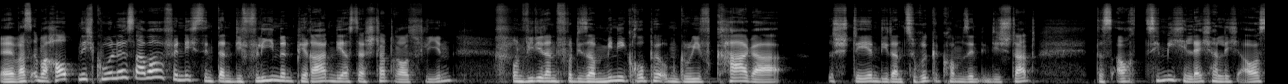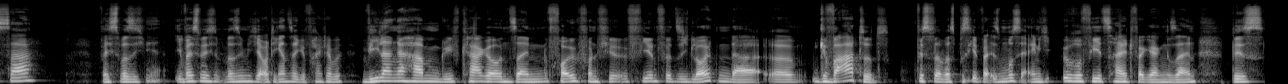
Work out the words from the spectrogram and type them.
Äh, was überhaupt nicht cool ist, aber finde ich, sind dann die fliehenden Piraten, die aus der Stadt rausfliehen. Und wie die dann vor dieser Minigruppe um Grief Karga stehen, die dann zurückgekommen sind in die Stadt, das auch ziemlich lächerlich aussah. Weißt du, was ich, ich weiß, was ich, mich auch die ganze Zeit gefragt habe? Wie lange haben Grief Karga und sein Volk von vier, 44 Leuten da äh, gewartet, bis da was passiert? Weil es muss ja eigentlich irre viel Zeit vergangen sein, bis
